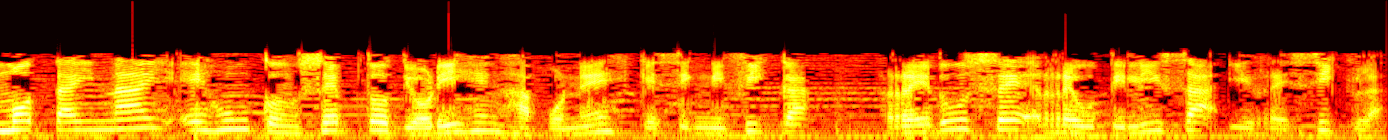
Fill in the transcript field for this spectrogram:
Motainai es un concepto de origen japonés que significa reduce, reutiliza y recicla.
